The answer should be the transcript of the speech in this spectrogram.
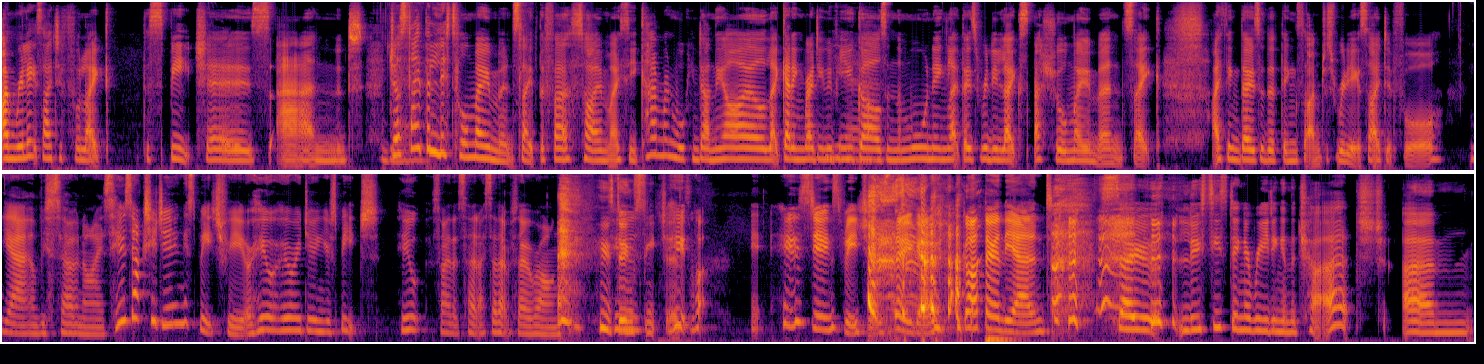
I'm really excited for like the speeches and just like the little moments, like the first time I see Cameron walking down the aisle, like getting ready with you girls in the morning, like those really like special moments. Like, I think those are the things that I'm just really excited for. Yeah, it'll be so nice. Who's actually doing a speech for you, or who who are doing your speech? Who? Sorry, that said I said that so wrong. Who's doing speeches? who- who's doing speeches? There you go. Got there in the end. so Lucy's doing a reading in the church, um,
